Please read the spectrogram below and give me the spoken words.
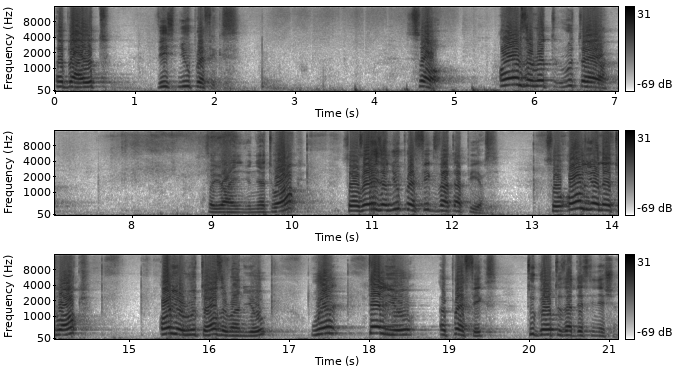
about this new prefix. So all the router, so you are in your network, so there is a new prefix that appears. So all your network, all your routers around you will tell you a prefix to go to that destination.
